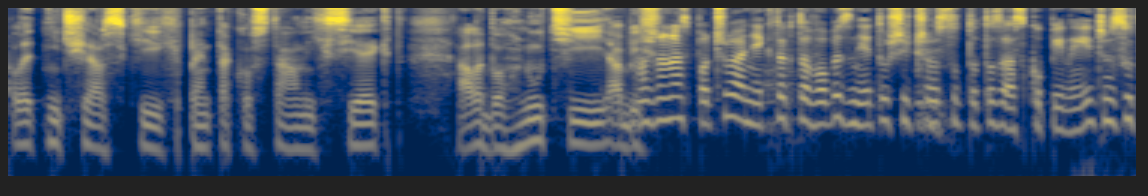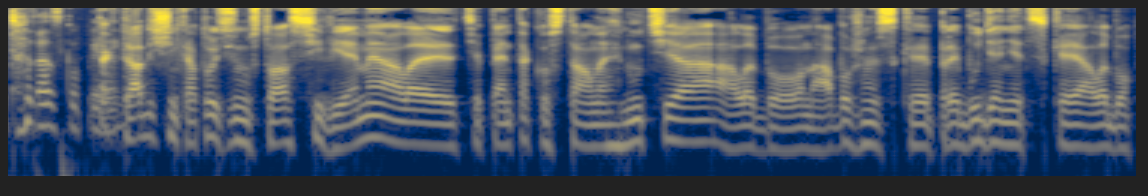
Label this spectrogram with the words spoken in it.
letničiarských pentakostálnych siekt alebo hnutí. Aby... Možno nás počúva niekto, kto vôbec netuší, čo sú toto za skupiny. Čo sú to za skupiny? Tak tradičný katolicizmus to asi vieme, ale tie pentakostálne hnutia alebo náboženské, prebudenecké alebo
